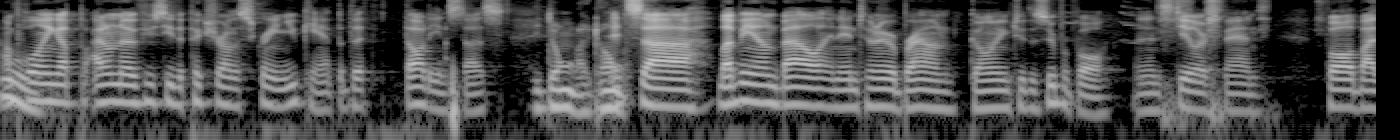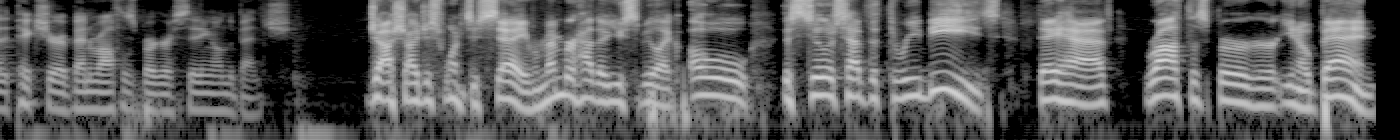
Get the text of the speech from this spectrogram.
I'm Ooh. pulling up I don't know if you see the picture on the screen, you can't, but the, the audience does. I don't. I don't. It's uh Le'Veon Bell and Antonio Brown going to the Super Bowl, and then Steelers fan, followed by the picture of Ben Roethlisberger sitting on the bench. Josh, I just wanted to say, remember how there used to be like, oh, the Steelers have the three Bs. They have Roethlisberger, you know, Ben.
